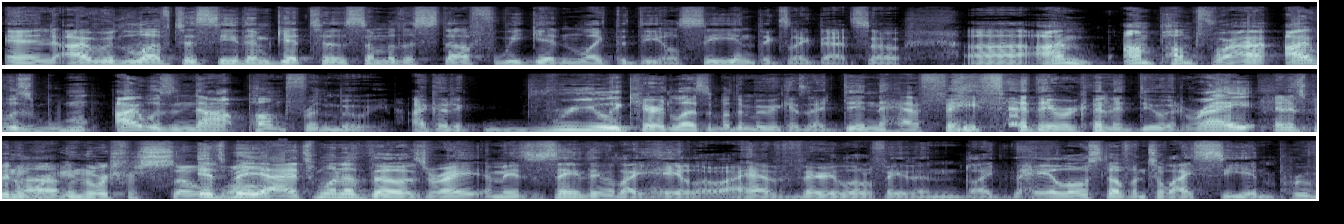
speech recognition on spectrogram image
and I would love to see them get to some of the stuff we get in like the DLC and things like that. So uh, I'm I'm pumped for. It. I I was I was not pumped for the movie. I could have really cared less about the movie because I didn't have faith that they were going to do it right. and it's been wor- in the works for so Um, It's long. been yeah, it's one of those, right? I mean, it's the same thing with like Halo. I have very little faith in like the Halo stuff until I see it and prove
